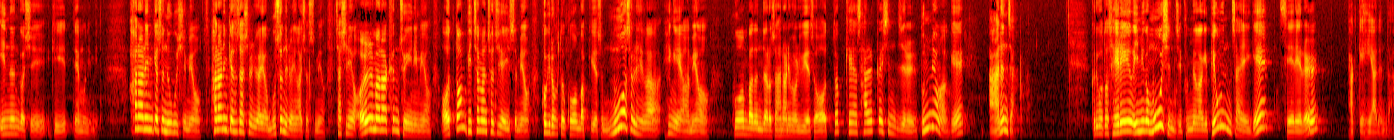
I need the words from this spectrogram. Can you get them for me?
있는 것이기 때문입니다. 하나님께서 누구시며 하나님께서 자신을 위하여 무슨 일을 행하셨으며 자신이 얼마나 큰 죄인이며 어떤 비참한 처지에 있으며 거기로부터 구원받기 위해서 무엇을 행하, 행해야 하며 구원받은 자로서 하나님을 위해서 어떻게 살 것인지를 분명하게 아는 자 그리고 또 세례의 의미가 무엇인지 분명하게 배운 자에게 세례를 받게 해야 된다.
